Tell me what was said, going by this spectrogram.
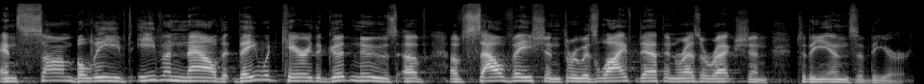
and some believed even now that they would carry the good news of, of salvation through his life, death, and resurrection to the ends of the earth.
